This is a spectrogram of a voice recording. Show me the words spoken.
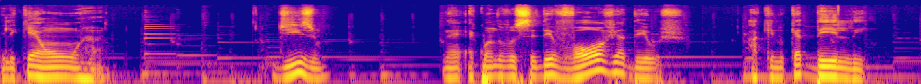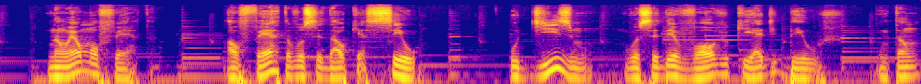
ele quer honra. Dízimo né, é quando você devolve a Deus aquilo que é dele, não é uma oferta. A oferta você dá o que é seu. O dízimo você devolve o que é de Deus. Então,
